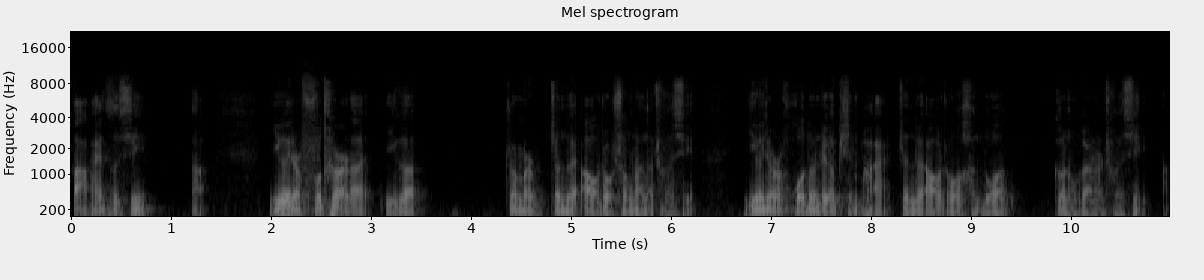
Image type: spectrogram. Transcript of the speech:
大牌自吸啊，一个就是福特的一个专门针对澳洲生产的车系，一个就是霍顿这个品牌针对澳洲很多各种各样的车系啊。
